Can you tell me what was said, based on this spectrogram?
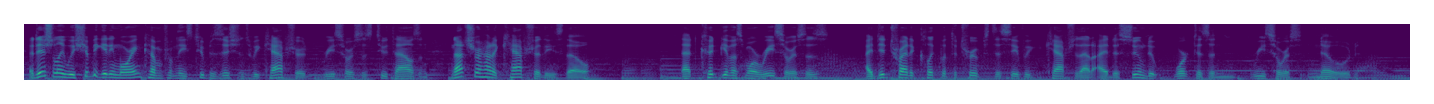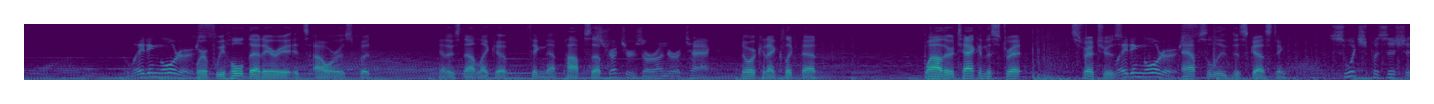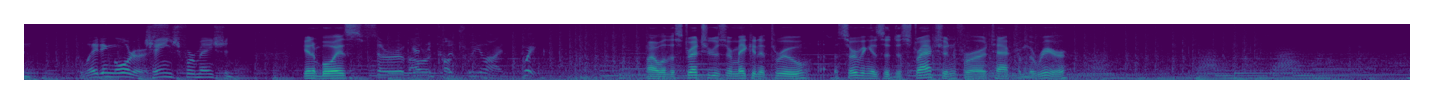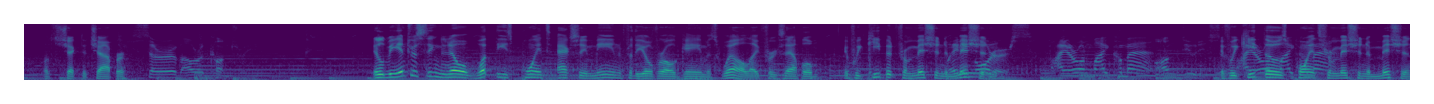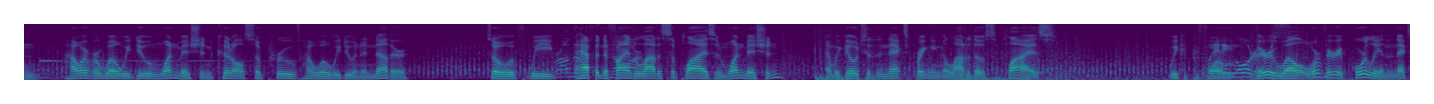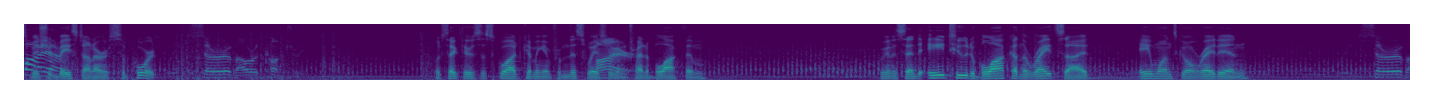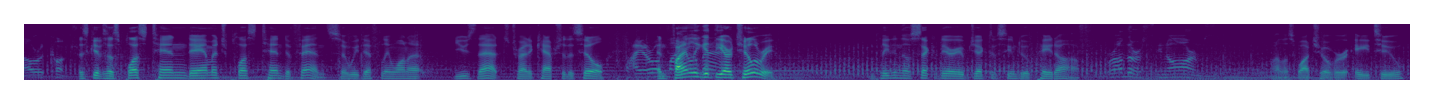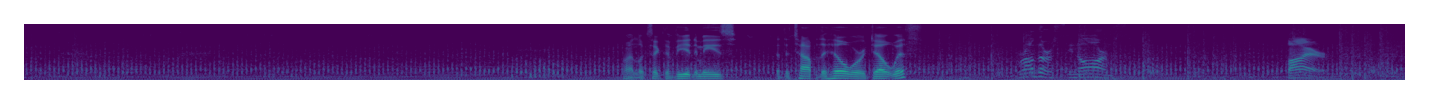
Additionally, we should be getting more income from these two positions we captured. Resources 2,000. Not sure how to capture these, though. That could give us more resources. I did try to click with the troops to see if we could capture that. I'd assumed it worked as a resource node, Awaiting orders. where if we hold that area, it's ours, but yeah, there's not like a thing that pops up. Stretchers are under attack. Nor can I click that. Wow, they're attacking the stre- stretchers. Awaiting orders. Absolutely disgusting. Switch position. Awaiting orders. Change formation. Get them, boys. Serve Get our into the country. tree line. Quick. All right, well, the stretchers are making it through, uh, serving as a distraction for our attack from the rear. Let's check the chopper. Serve our country. It'll be interesting to know what these points actually mean for the overall game as well. Like, for example, if we keep it from mission to Awaiting mission, orders. Fire on my command. On duty, if we keep those points from mission to mission, however well we do in one mission could also prove how well we do in another. So if we Brothers happen to in find a lot of supplies in one mission, and we go to the next bringing a lot of those supplies, we could perform very well or very poorly in the next mission based on our support. Serve our country. Looks like there's a squad coming in from this way, so we're going to try to block them. We're going to send A2 to block on the right side. A1's going right in. We serve our country. This gives us plus 10 damage, plus 10 defense, so we definitely want to use that to try to capture this hill. Fire And finally get the artillery. Completing those secondary objectives seem to have paid off. Brothers in arms. Well, let's watch over A2. All right, looks like the Vietnamese at the top of the hill were dealt with. Brothers in arms. Fire.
